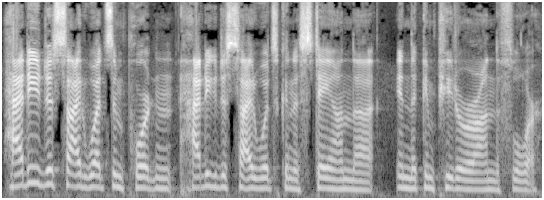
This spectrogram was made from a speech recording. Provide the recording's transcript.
How do you decide what's important? How do you decide what's going to stay on the in the computer or on the floor?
